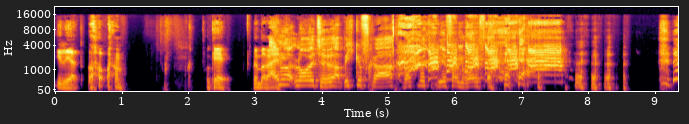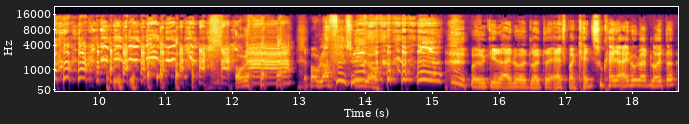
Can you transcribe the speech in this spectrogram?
geleert. Okay, bin bereit. 100 Leute habe ich gefragt, was möchtet ihr von Rolf? warum, warum lachst du denn schon wieder? Weil du keine 100 Leute, erstmal kennst du keine 100 Leute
